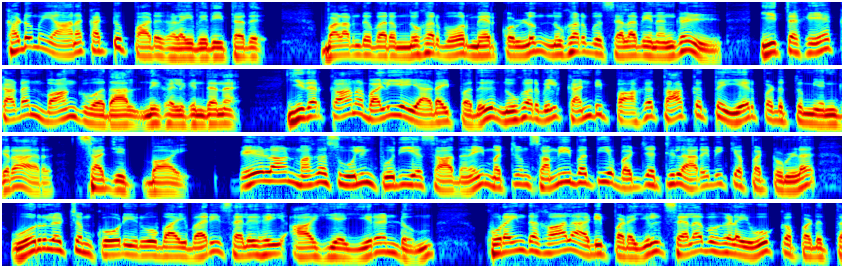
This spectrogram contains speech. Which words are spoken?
கடுமையான கட்டுப்பாடுகளை விதித்தது. வளர்ந்து வரும் நுகர்வோர் மேற்கொள்ளும் நுகர்வு செலவினங்கள் இத்தகைய கடன் வாங்குவதால் நிகழ்கின்றன. இதற்கான வழியை அடைப்பது நுகர்வில் கண்டிப்பாக தாக்கத்தை ஏற்படுத்தும் என்கிறார் சஜித் பாய். வேளாண் மகசூலின் புதிய சாதனை மற்றும் சமீபத்திய பட்ஜெட்டில் அறிவிக்கப்பட்டுள்ள ஒரு லட்சம் கோடி ரூபாய் வரி சலுகை ஆகிய இரண்டும் குறைந்த கால அடிப்படையில் செலவுகளை ஊக்கப்படுத்த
